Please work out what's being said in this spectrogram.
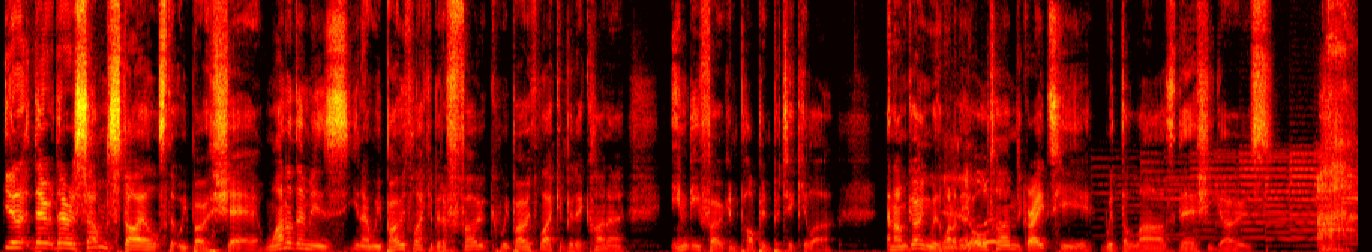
You know, there there are some styles that we both share. One of them is, you know, we both like a bit of folk. We both like a bit of kind of indie folk and pop in particular. And I'm going with one of the all-time greats here with the La's. There she goes. Ah.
